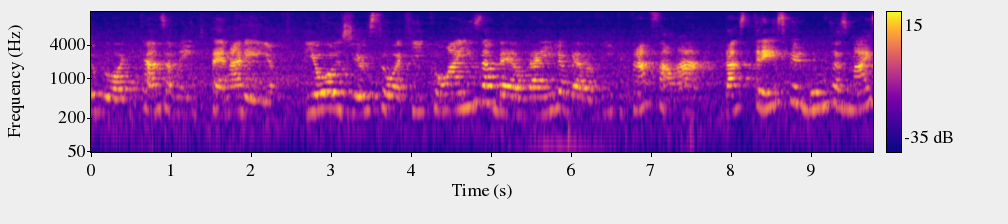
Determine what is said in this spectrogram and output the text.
Do blog Casamento Pé na Areia. E hoje eu estou aqui com a Isabel da Ilha Bela VIP para falar das três perguntas mais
